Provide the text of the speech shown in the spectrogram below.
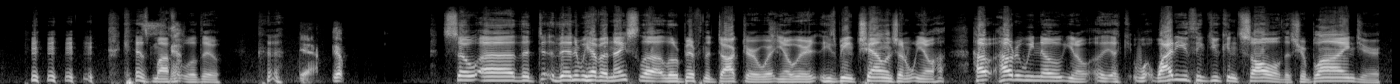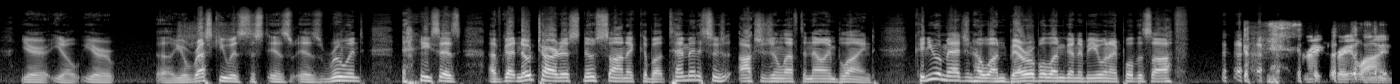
because Moffat Yeah. will do. Yeah. Yep. So uh, the then we have a nice uh, little bit from the doctor where you know where he's being challenged on you know how how do we know you know uh, like, why do you think you can solve all this? You're blind. You're you're you know your uh, your rescue is just is is ruined. And he says, "I've got no TARDIS, no Sonic, about ten minutes of oxygen left, and now I'm blind. Can you imagine how unbearable I'm going to be when I pull this off?" great, great line.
